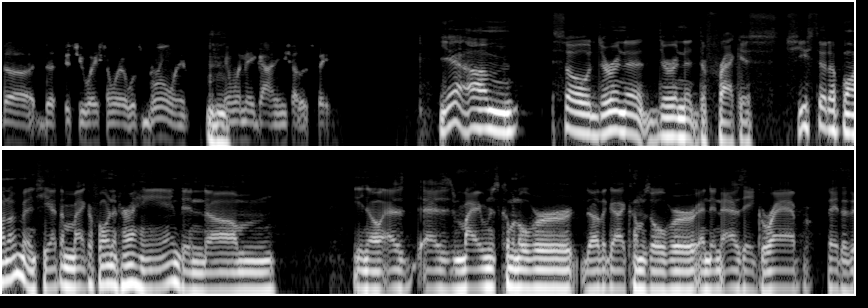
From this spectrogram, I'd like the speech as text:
the the situation where it was brewing Mhm. and when they got in each other's face. Yeah. Um. So during the during the, the fracas, she stood up on him and she had the microphone in her hand, and um, you know, as as Myron is coming over, the other guy comes over, and then as they grab, as,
